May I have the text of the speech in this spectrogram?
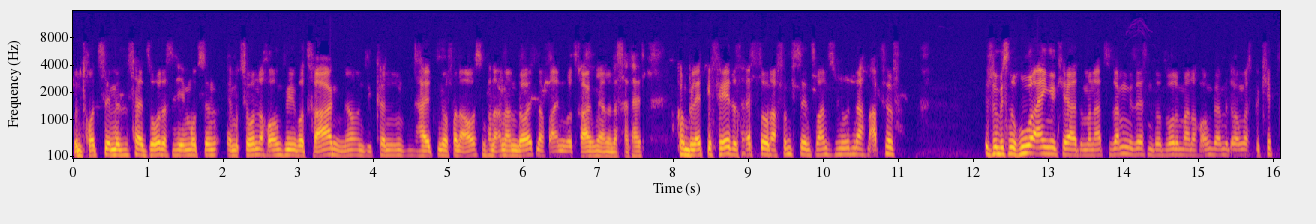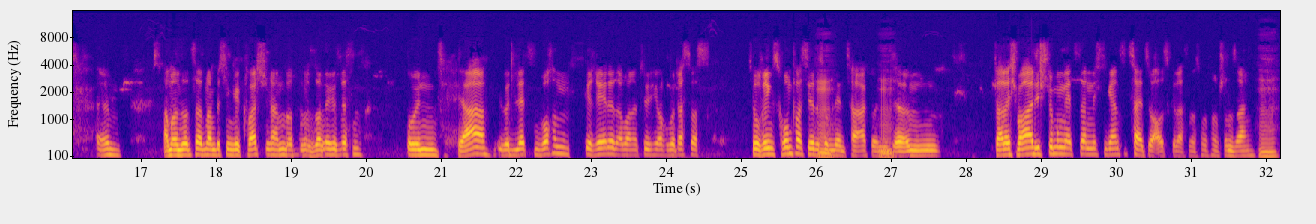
Und trotzdem ist es halt so, dass sich Emotionen, Emotionen auch irgendwie übertragen. Ne? Und die können halt nur von außen, von anderen Leuten auf einen übertragen werden. Und das hat halt komplett gefehlt. Das heißt, so nach 15, 20 Minuten nach dem Abpfiff ist so ein bisschen Ruhe eingekehrt und man hat zusammengesessen. Dort wurde man auch irgendwann mit irgendwas bekippt. Ähm, aber ansonsten hat man ein bisschen gequatscht und haben dort in der Sonne gesessen und ja, über die letzten Wochen geredet, aber natürlich auch über das, was so ringsrum passiert ist mhm. um den Tag. Und mhm. ähm, dadurch war die Stimmung jetzt dann nicht die ganze Zeit so ausgelassen, das muss man schon sagen. Mhm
